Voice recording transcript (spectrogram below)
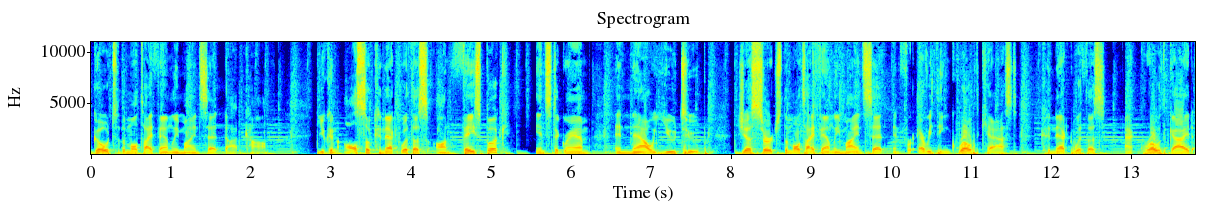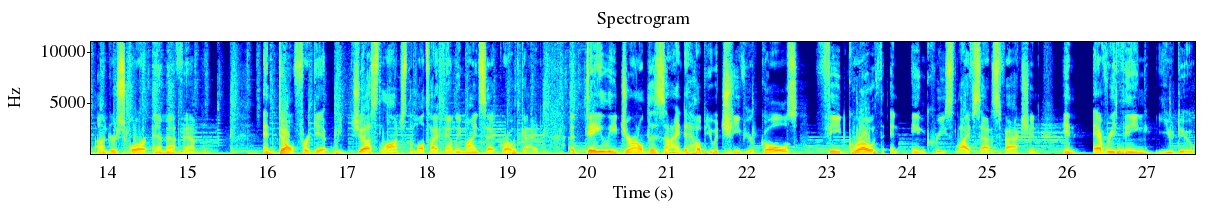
go to themultifamilymindset.com. You can also connect with us on Facebook, Instagram, and now YouTube. Just search the multifamily mindset, and for everything Growthcast, connect with us at growthguide underscore MFM. And don't forget, we just launched the Multifamily Mindset Growth Guide, a daily journal designed to help you achieve your goals, feed growth, and increase life satisfaction in everything you do.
